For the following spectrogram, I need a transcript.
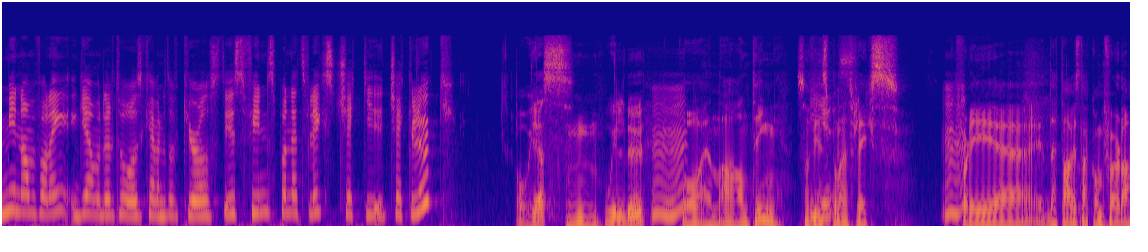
min anbefaling Guillermo del Toros Cabinet of Curiosities fins på Netflix. Check, check a look. Oh yes, Mm. will do. Og en annen ting som finnes Yes. på Netflix. Fordi uh, Dette har vi snakka om før, da,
